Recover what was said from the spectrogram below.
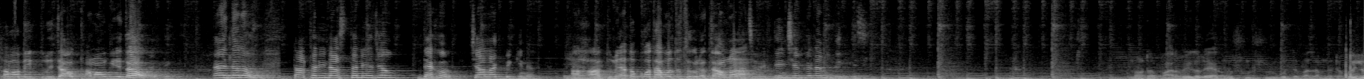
স্বাভাবিক তুমি যাও থামাও গিয়ে যাও। এই দাঁড়াও তাড়াতাড়ি নাস্তা নিয়ে যাও দেখো চা লাগবে কিনা। আহা তুমি এত কথা বলতেছো কেন? যাও না। আচ্ছা ভাই টেনশন করে আমি দেখতেছি। নটা পার হয়ে গেলে এখনও শুরু শুরু করতে পারলাম না এটা হইল?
